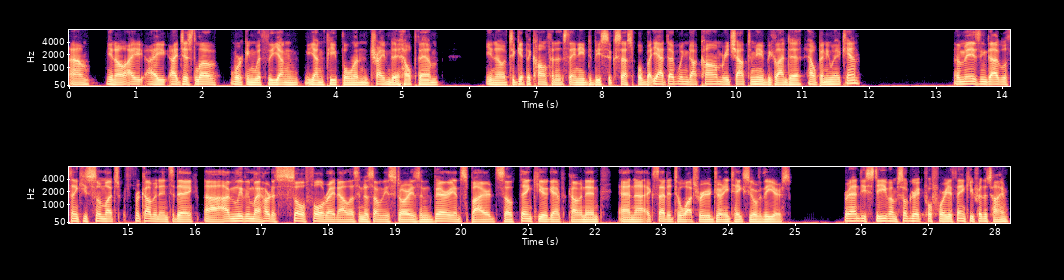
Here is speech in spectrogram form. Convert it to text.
Um, you know, I, I I just love working with the young young people and trying to help them, you know, to get the confidence they need to be successful. But yeah, dougwing.com, reach out to me. I'd be glad to help any way I can. Amazing, Doug. Well, thank you so much for coming in today. Uh, I'm leaving my heart is so full right now listening to some of these stories and very inspired. So thank you again for coming in and uh, excited to watch where your journey takes you over the years. Randy, Steve, I'm so grateful for you. Thank you for the time.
